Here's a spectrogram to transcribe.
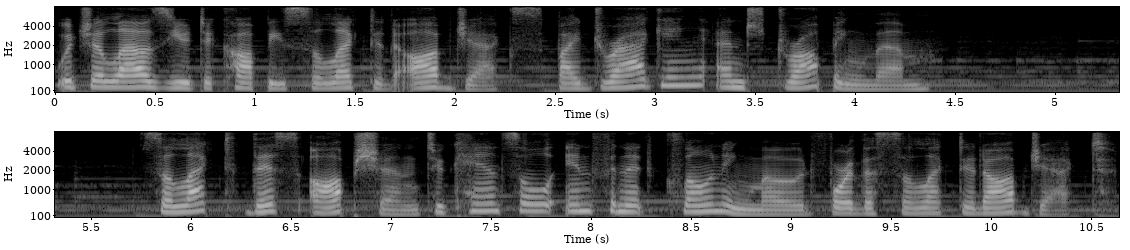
which allows you to copy selected objects by dragging and dropping them. Select this option to cancel infinite cloning mode for the selected object.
